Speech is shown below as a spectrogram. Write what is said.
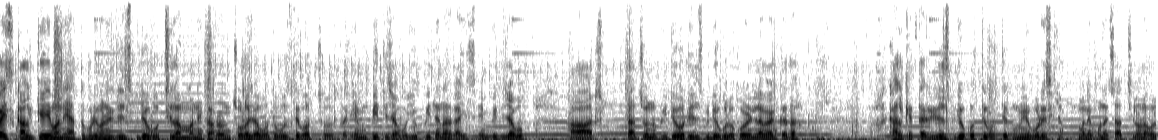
গাইস কালকে মানে এত পরিমাণে রিলস ভিডিও করছিলাম মানে কারণ চলে যাব তো বুঝতে পারছ এমপিতে যাব ইউপিতে না গাইস এমপিতে যাব আর তার জন্য ভিডিও রিলস ভিডিওগুলো করে নিলাম এক গাদা কালকে তার রিলস ভিডিও করতে করতে ঘুমিয়ে পড়েছিলাম মানে ফোনে চার্জ ছিল না বলে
